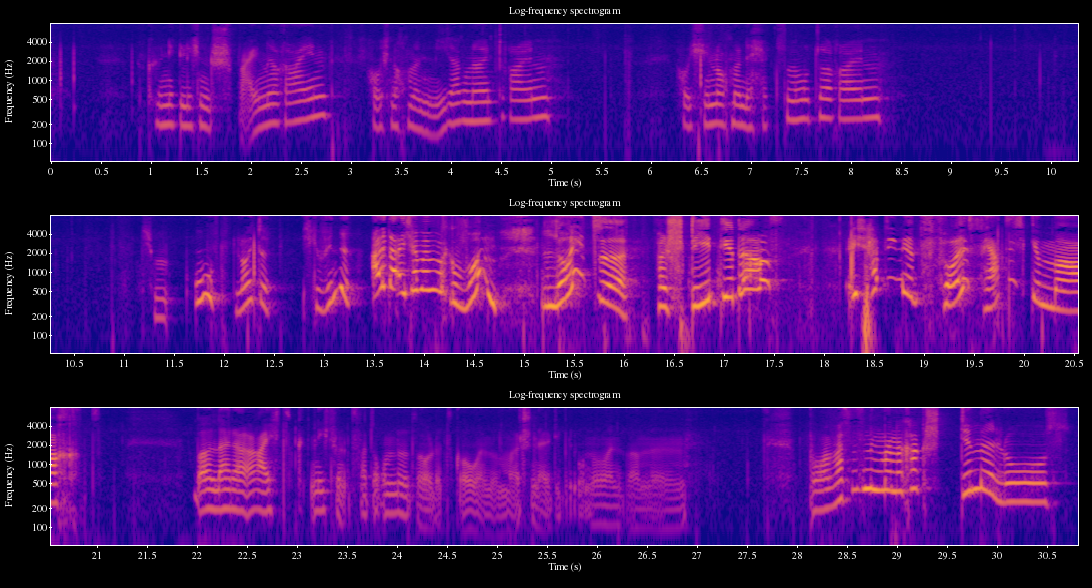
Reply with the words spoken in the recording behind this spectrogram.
königlichen Schweine rein. Hau ich noch mal einen Mega Knight rein. Hau ich hier noch mal eine Hexenmutter rein. Ich, uh, Leute, ich gewinne. Alter, ich habe einfach gewonnen. Leute, versteht ihr das? Ich habe ihn jetzt voll fertig gemacht. Aber leider reicht nicht für eine zweite Runde. So, let's go. Und mal schnell die Belohnungen sammeln. Boah, was ist mit meiner Kackstimme los?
